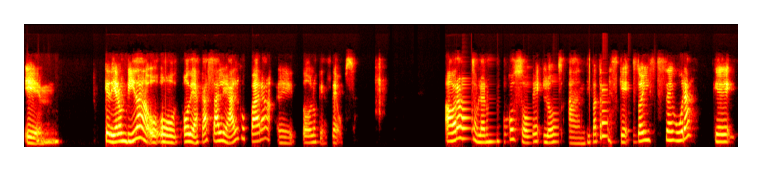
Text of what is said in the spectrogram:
em, que dieron vida o, o, de acá sale algo para eh, todo lo que es DevOps. Ahora vamos a hablar un poco sobre los antipatrones, que estoy segura que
